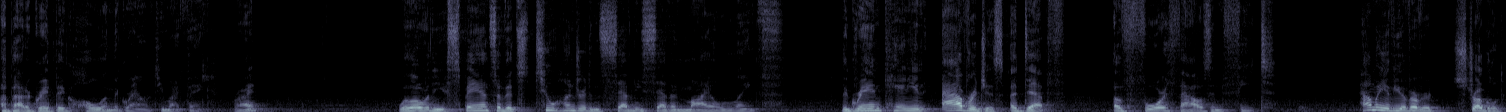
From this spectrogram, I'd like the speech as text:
about a great big hole in the ground, you might think, right? Well, over the expanse of its 277 mile length, the Grand Canyon averages a depth of 4,000 feet. How many of you have ever struggled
